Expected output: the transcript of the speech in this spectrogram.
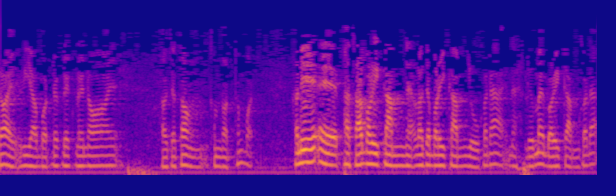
ย่อยอิริยาบถเล็กๆน้อยๆเราจะต้องกำหนดทั้งหมดคราวนี้เอภาษาบริกรรมเนี่ย เราจะบริกรรมอยู่ก็ได้นะหรือไม่บริกรรมก็ได้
